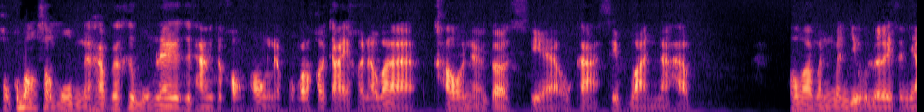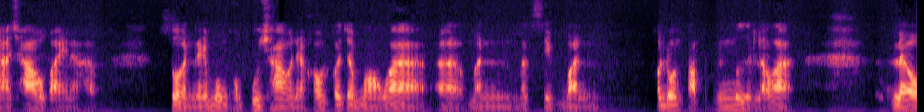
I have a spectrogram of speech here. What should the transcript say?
ผมก็มองสองมุมนะครับ ก็คือมุมแรกก็คือทางเจ้าของห้องเนี่ยผมก็เข้าใจเขานะว่าเขาเนี่ยก็เสียโอกาสสิบวันนะครับ เพราะว่ามันมันอยู่เลยสัญญาเช่าไปนะครับส่วนในมุมของผู้เช่าเนี่ยเขาก็จะมองว่าเออมันมันสิบวันเขาโดนปรับเป็นหมื่นแล้วอะ แล้ว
